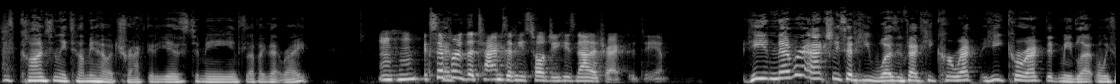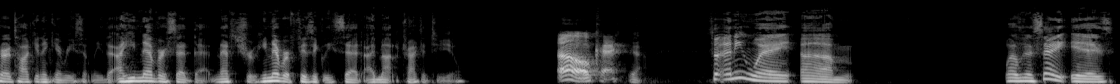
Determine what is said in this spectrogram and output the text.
he's constantly telling me how attracted he is to me and stuff like that, right? Mm-hmm. Except And- for the times that he's told you he's not attracted to you. He never actually said he was. In fact, he correct he corrected me when we started talking again recently. That he never said that, and that's true. He never physically said, "I'm not attracted to you." Oh, okay. Yeah. So anyway, um, what I was gonna say is,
